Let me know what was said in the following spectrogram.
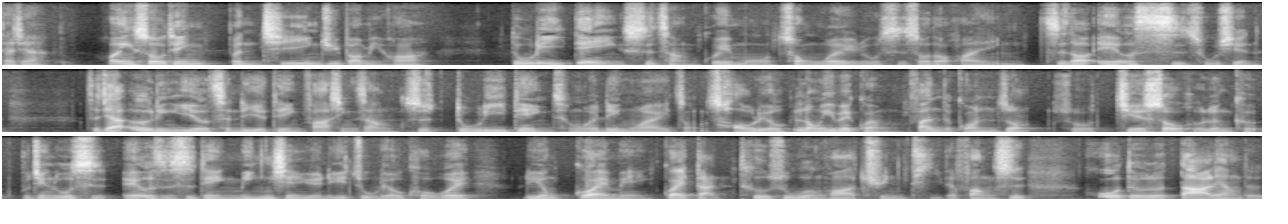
大家欢迎收听本期影剧爆米花。独立电影市场规模从未如此受到欢迎，直到 A 二十四出现。这家二零一二成立的电影发行商，使独立电影成为另外一种潮流，容易被广泛的观众所接受和认可。不仅如此，A 二十四电影明显远离主流口味，利用怪美、怪诞、特殊文化群体的方式，获得了大量的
